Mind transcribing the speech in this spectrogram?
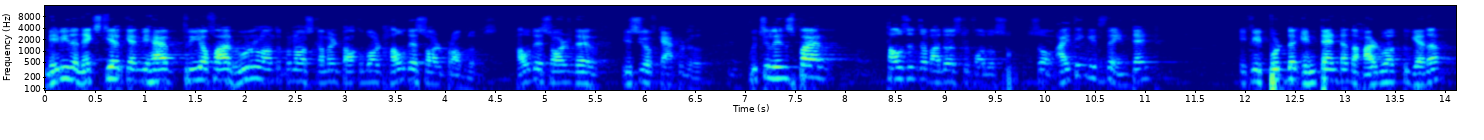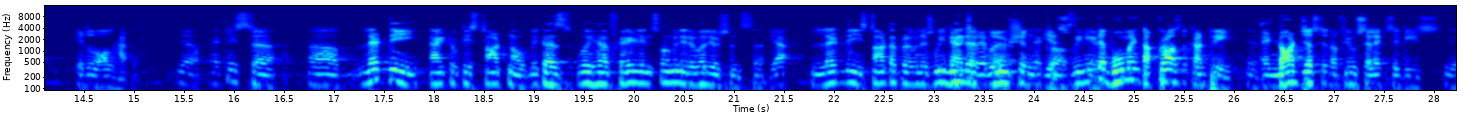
Maybe the next year can we have three of our rural entrepreneurs come and talk about how they solve problems, how they solve their issue of capital, which will inspire thousands of others to follow suit. So I think it's the intent. If we put the intent and the hard work together, it'll all happen. Yeah, at least uh, uh, let the activity start now because we have failed in so many revolutions. Uh, yeah. Let the startup revolution. We need a revolution. Across, yes, we need yeah. a movement across the country yes. and not just in a few select cities yeah.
